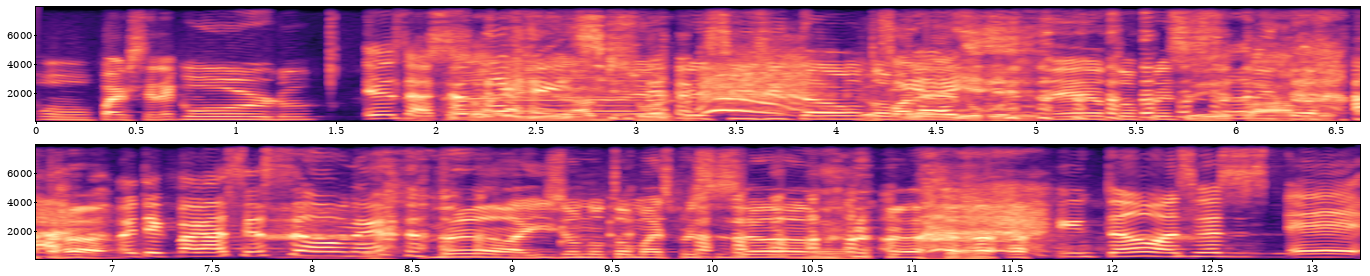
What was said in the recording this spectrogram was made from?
o parceiro é gordo. Exatamente. É absurdo. Eu preciso, então. Eu tô falei guri. É, eu tô precisando. Ei, Pablo. então. Vai ter que pagar a sessão, né? Não, aí eu não tô mais precisando. então, às vezes, é,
